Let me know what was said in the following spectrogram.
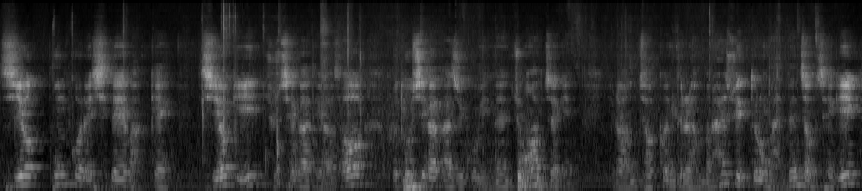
지역 분권의 시대에 맞게 지역이 주체가 되어서 그 도시가 가지고 있는 종합적인 이런 접근들을 한번 할 수 있도록 만든 정책이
